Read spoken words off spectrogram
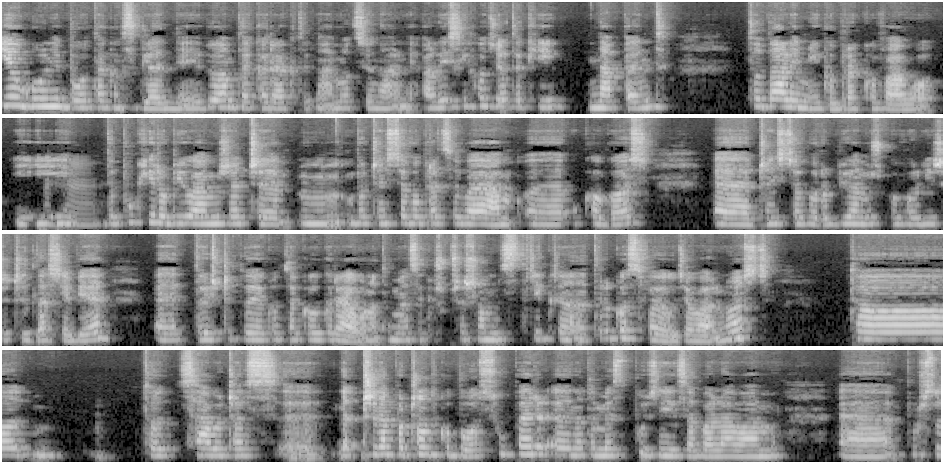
i ogólnie było tak względnie, nie byłam taka reaktywna emocjonalnie, ale jeśli chodzi o taki napęd, to dalej mi go brakowało. I mhm. dopóki robiłam rzeczy, mm, bo częściowo pracowałam e, u kogoś, częściowo robiłam już powoli rzeczy dla siebie, E, to jeszcze to jako tako grało. Natomiast jak już przeszłam stricte na tylko swoją działalność, to, to cały czas, e, czy na początku było super, e, natomiast później zawalałam, po prostu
